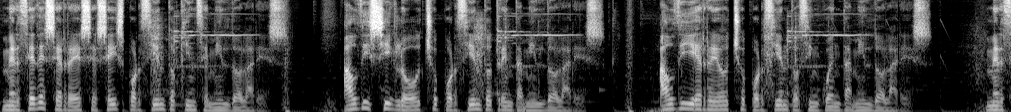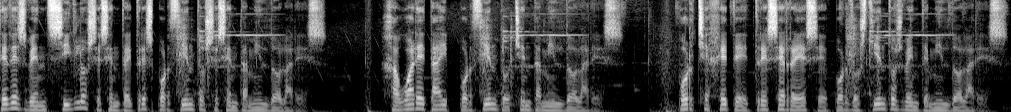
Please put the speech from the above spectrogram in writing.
Mercedes RS6 por 115 mil dólares, Audi siglo 8 por 130 mil dólares, Audi R8 por 150 mil dólares. Mercedes-Benz siglo 63 por 160 mil dólares. Jaguar E-Type por 180 mil dólares. Porsche GT3 RS por 220 mil dólares.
